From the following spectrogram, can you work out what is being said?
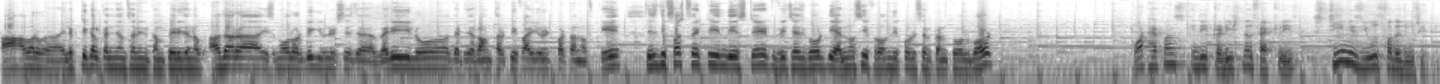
Uh, our uh, electrical consumption in comparison of other uh, small or big units is very low, that is around 35 units per ton of cane. This is the first factory in the state which has got the NOC from the Pollution Control Board. What happens in the traditional factories, steam is used for the juice heating.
